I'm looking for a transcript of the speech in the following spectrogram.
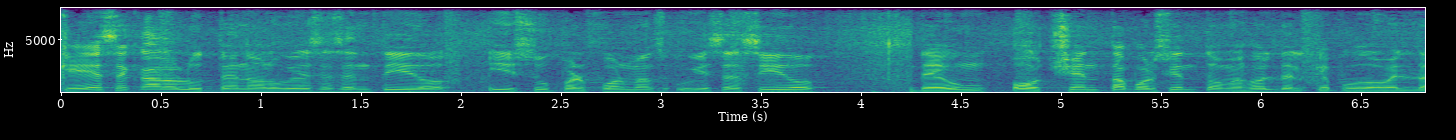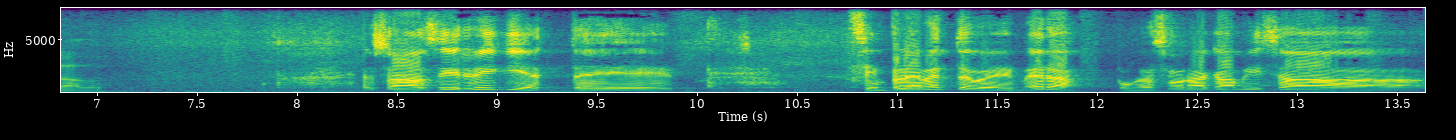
que ese calor usted no lo hubiese sentido y su performance hubiese sido de un 80% mejor del que pudo haber dado. Eso es así, Ricky. Este, simplemente, pues, mira, póngase una camisa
